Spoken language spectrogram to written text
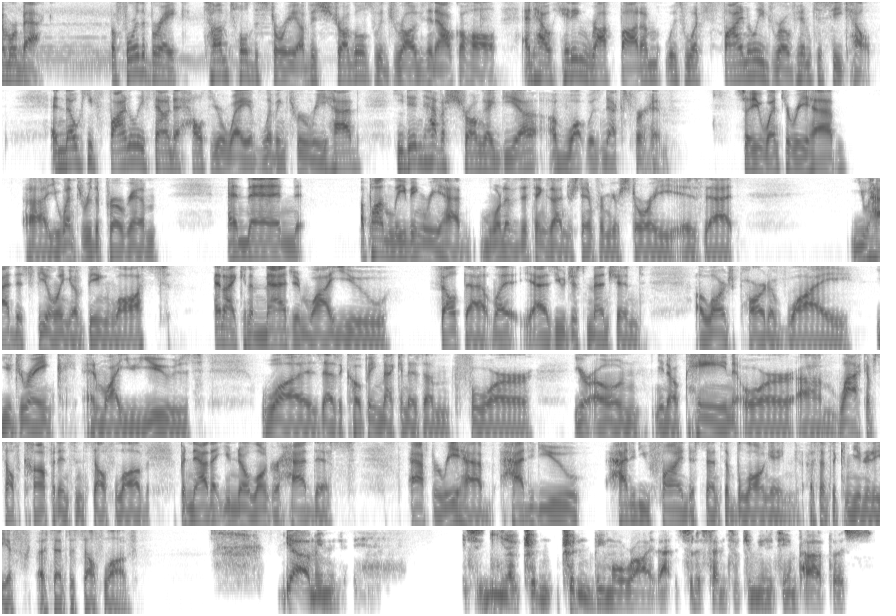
And we're back. Before the break, Tom told the story of his struggles with drugs and alcohol and how hitting rock bottom was what finally drove him to seek help. And though he finally found a healthier way of living through rehab, he didn't have a strong idea of what was next for him. So you went to rehab, uh, you went through the program, and then upon leaving rehab, one of the things I understand from your story is that you had this feeling of being lost. And I can imagine why you felt that, like, as you just mentioned, a large part of why you drank and why you used was as a coping mechanism for your own, you know, pain or um, lack of self confidence and self love. But now that you no longer had this after rehab, how did you how did you find a sense of belonging, a sense of community, a, a sense of self love? Yeah, I mean, you know couldn't couldn't be more right. That sort of sense of community and purpose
